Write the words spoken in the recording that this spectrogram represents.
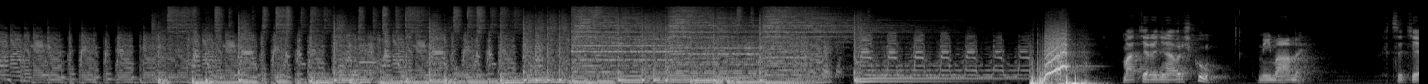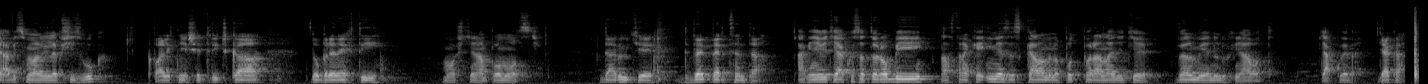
Máte radi na vršku? My máme. Chcete, aby sme mali lepší zvuk? Kvalitnejšie trička, dobré nechty. Môžete nám pomôcť. Darujte 2%. Ak neviete, ako sa to robí, na stránke lomeno podpora nájdete veľmi jednoduchý návod. Ďakujeme. Ďakujem.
